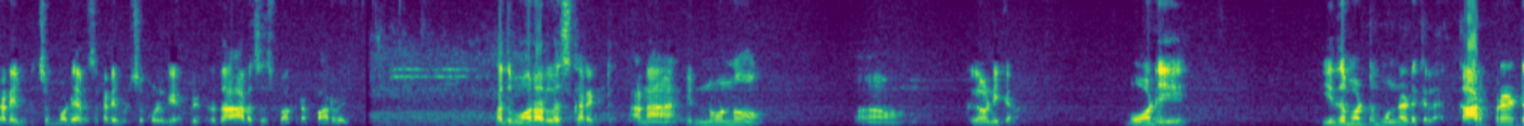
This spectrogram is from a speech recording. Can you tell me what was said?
கடைபிடிச்ச மோடி அரசு கடைபிடிச்ச கொள்கை அப்படின்றத ஆர்எஸ்எஸ் பார்க்குற பார்வை. அது மோரர்லெஸ் கரெக்ட் ஆனால் இன்னொன்றும் கவனிக்கணும். மோடி இதை மட்டும் முன்னெடுக்கலை. கார்ப்பரேட்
